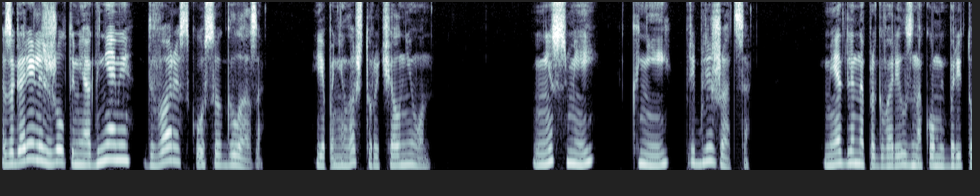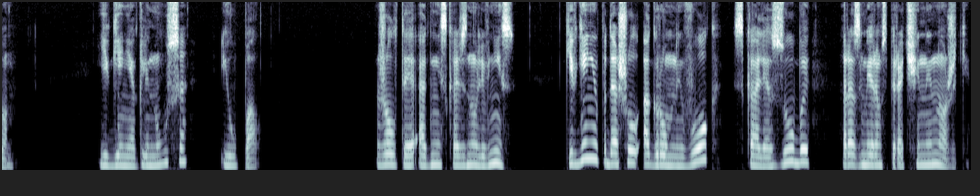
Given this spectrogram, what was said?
загорелись желтыми огнями два раскосых глаза. Я поняла, что рычал не он. «Не смей к ней приближаться», — медленно проговорил знакомый баритон. Евгений оглянулся и упал. Желтые огни скользнули вниз. К Евгению подошел огромный волк, скаля зубы размером с перочинные ножики.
